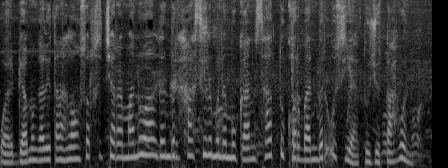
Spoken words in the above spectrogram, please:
Warga menggali tanah longsor secara manual dan berhasil menemukan satu korban berusia tujuh tahun.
